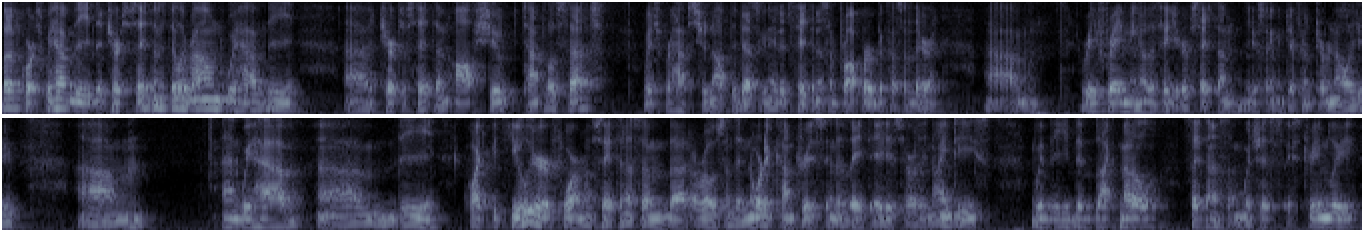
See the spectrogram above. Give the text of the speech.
but of course, we have the, the Church of Satan still around. We have the uh, Church of Satan offshoot Temple of Set, which perhaps should not be designated Satanism proper because of their um, reframing of the figure of Satan using different terminology. Um, and we have um, the quite peculiar form of Satanism that arose in the Nordic countries in the late 80s, early 90s, with the, the black metal Satanism, which is extremely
